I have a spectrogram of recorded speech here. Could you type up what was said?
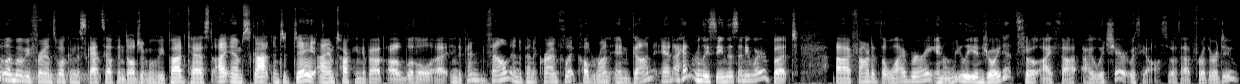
Hello, movie friends. Welcome to Scott's Self Indulgent Movie Podcast. I am Scott, and today I am talking about a little uh, independent film, independent crime flick called Run and Gun. And I hadn't really seen this anywhere, but I found it at the library and really enjoyed it, so I thought I would share it with y'all. So without further ado,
